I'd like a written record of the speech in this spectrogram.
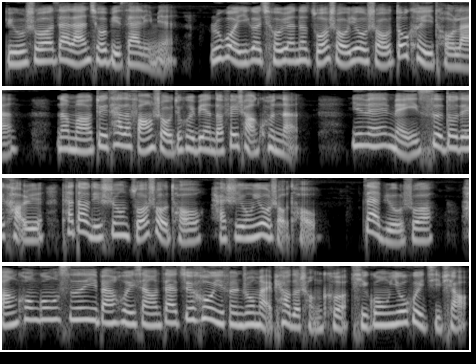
比如说在篮球比赛里面，如果一个球员的左手、右手都可以投篮，那么对他的防守就会变得非常困难。因为每一次都得考虑他到底是用左手投还是用右手投。再比如说，航空公司一般会向在最后一分钟买票的乘客提供优惠机票，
